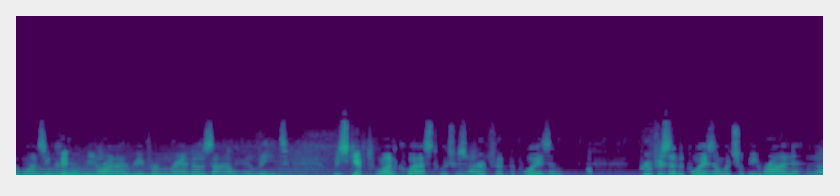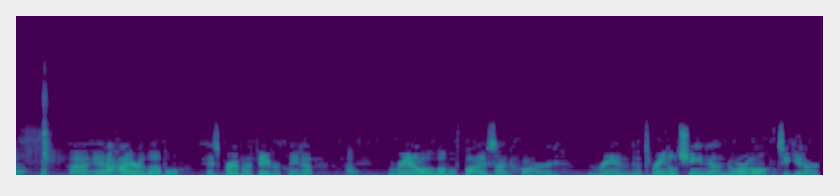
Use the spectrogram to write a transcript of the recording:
the ones that couldn't be run on Reaper. We ran those on Elite. We skipped one quest, which was Proof of the Poison. Proof is in the Poison, which will be run uh, at a higher level as part of our favor cleanup. We ran all the level 5s on hard. We ran the Threnal chain on normal to get our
